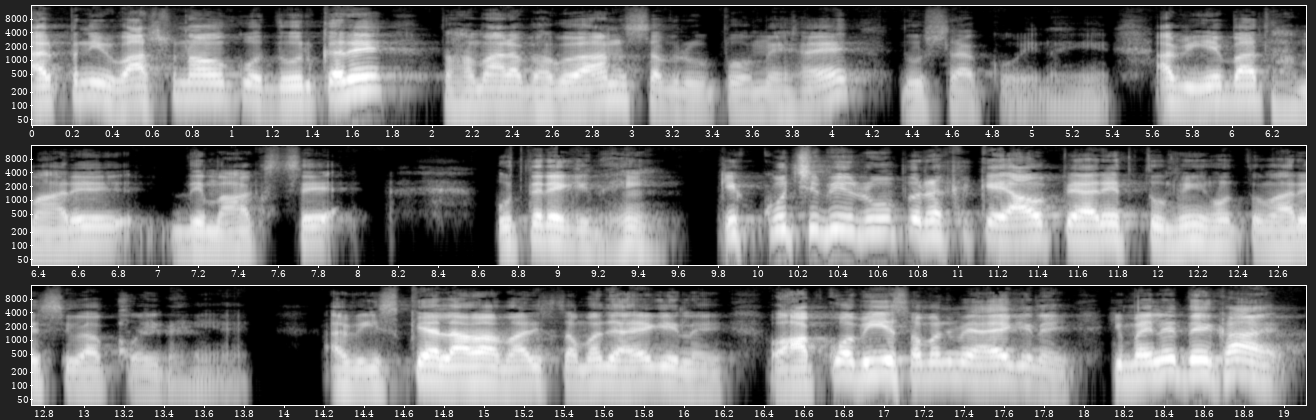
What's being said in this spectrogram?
अपनी वासनाओं को दूर करें तो हमारा भगवान सब रूपों में है, दूसरा कोई नहीं है। अब ये बात हमारे दिमाग से उतरेगी नहीं कि कुछ भी रूप रख के आओ प्यारे, तुम ही हो, तुम्हारे सिवा कोई नहीं है। अब इसके अलावा हमारी समझ आएगी नहीं, और आपको अभी ये समझ में आएगी नहीं कि मैंने देखा है।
